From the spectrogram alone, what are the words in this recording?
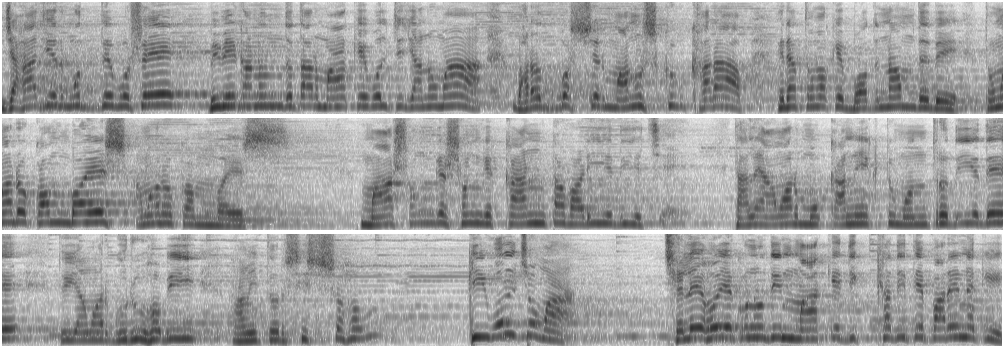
জাহাজের মধ্যে বসে বিবেকানন্দ তার মাকে বলছে জানো মা ভারতবর্ষের মানুষ খুব খারাপ। এরা তোমাকে বদনাম দেবে। তোমারও কম বয়স আমারও কম বয়স। মা সঙ্গে সঙ্গে কানটা বাড়িয়ে দিয়েছে। তাহলে আমার কানে একটু মন্ত্র দিয়ে দে, তুই আমার গুরু হবি, আমি তোর শিষ্য হব। কি বলছো মা? ছেলে হয়ে কোনো দিন মাকে দীক্ষা দিতে পারে নাকি?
